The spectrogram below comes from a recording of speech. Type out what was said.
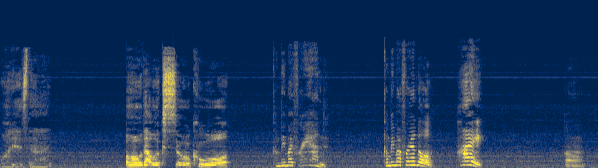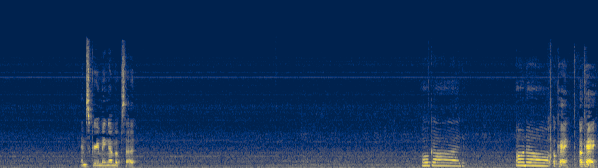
What is that? Oh, that looks so cool. Come be my friend. Come be my friendle. Hi. Oh. I'm screaming. I'm upset. Oh god. Oh no. Okay, okay.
